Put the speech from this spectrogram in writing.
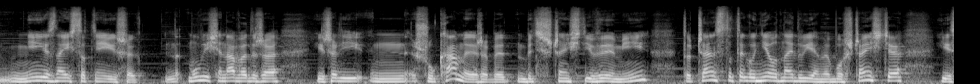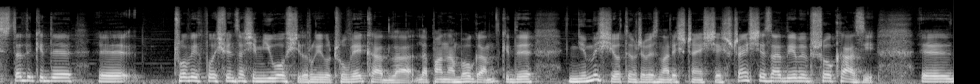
nie jest najistotniejsze. Mówi się nawet, że jeżeli szukamy, żeby być szczęśliwymi, to często tego nie odnajdujemy, bo szczęście jest wtedy, kiedy człowiek poświęca się miłości drugiego człowieka, dla, dla Pana Boga, kiedy nie myśli o tym, żeby znaleźć szczęście. Szczęście znajdujemy przy okazji. Y,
